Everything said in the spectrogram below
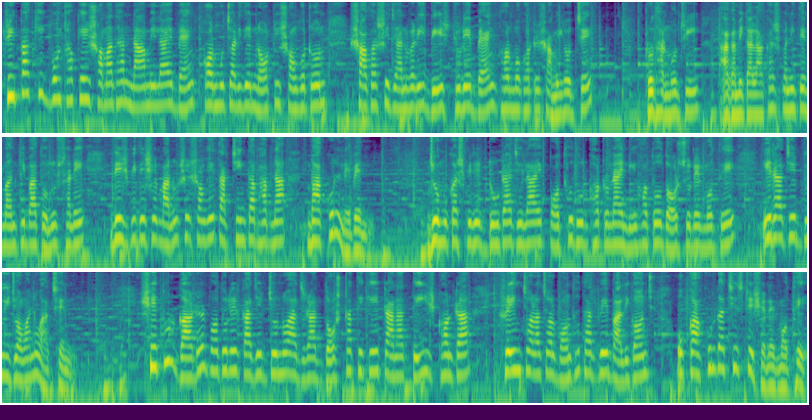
ত্রিপাক্ষিক বৈঠকে সমাধান না মেলায় ব্যাংক কর্মচারীদের নটি সংগঠন সাতাশে জানুয়ারি দেশ জুড়ে ব্যাংক ধর্মঘটে সামিল হচ্ছে। প্রধানমন্ত্রী আগামীকাল আকাশবাণীতে মন কি বাত অনুষ্ঠানে দেশ বিদেশের মানুষের সঙ্গে তার চিন্তা ভাবনা ভাগ করে নেবেন। জম্মু কাশ্মীরের ডোডা জেলায় পথ দুর্ঘটনায় নিহত দশ জনের মধ্যে এ রাজ্যের দুই জওয়ানও আছেন। সেতুর গার্ডার বদলের কাজের জন্য আজ রাত দশটা থেকে টানা তেইশ ঘণ্টা ট্রেন চলাচল বন্ধ থাকবে বালিগঞ্জ ও কাঁকুরগাছি স্টেশনের মধ্যে।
